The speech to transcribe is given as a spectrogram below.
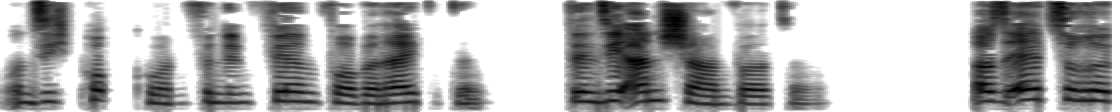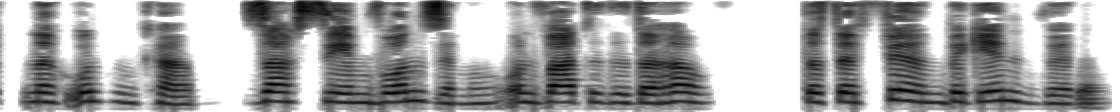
und sich Popcorn für den Film vorbereitete, den sie anschauen wollte. Als er zurück nach unten kam, saß sie im Wohnzimmer und wartete darauf, dass der Film beginnen würde.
